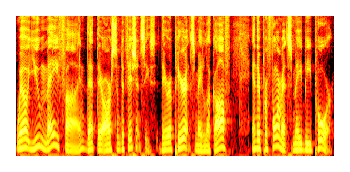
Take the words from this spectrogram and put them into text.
Well, you may find that there are some deficiencies. Their appearance may look off, and their performance may be poor.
